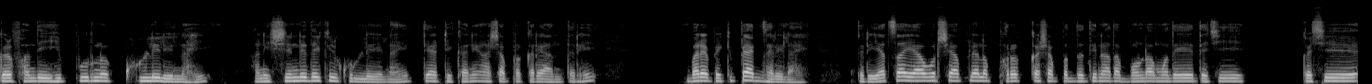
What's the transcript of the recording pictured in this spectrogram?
गळफांदी ही पूर्ण खुडलेली नाही आणि शेंडे देखील खुडलेले नाही त्या ठिकाणी अशा प्रकारे अंतर हे बऱ्यापैकी पॅक झालेलं आहे. तर याचा यावर्षी आपल्याला फरक कशा पद्धतीनं आता बोंडामध्ये त्याची कसे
